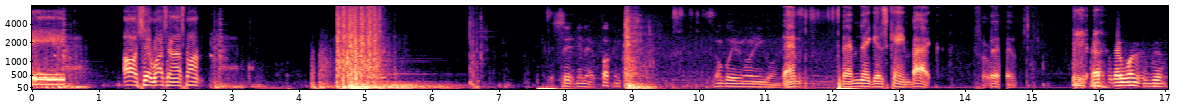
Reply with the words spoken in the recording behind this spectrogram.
Oh shit, watch it, I spawn. Just sitting in that fucking corner. Don't go even go even go in there. Them, them niggas came back. For real. That's what they wanted to do.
